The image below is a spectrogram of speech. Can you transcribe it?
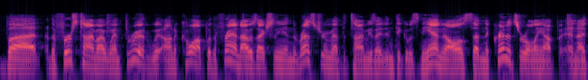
But the first time I went through it on a co-op with a friend, I was actually in the restroom at the time because I didn't think it was the end, and all of a sudden the credits are rolling up, and I,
